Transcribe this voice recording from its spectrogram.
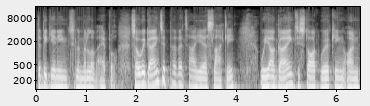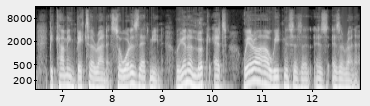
the beginning to the middle of April. So we're going to pivot our year slightly. We are going to start working on becoming better runners. So what does that mean? We're going to look at where are our weaknesses as, as, a runner.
